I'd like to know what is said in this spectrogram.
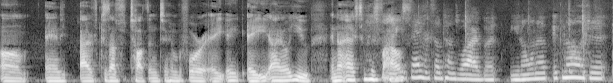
um, and I've because I've taught them to him before a a a e i o u, and I asked him his I He's saying sometimes why, but you don't want to acknowledge it.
